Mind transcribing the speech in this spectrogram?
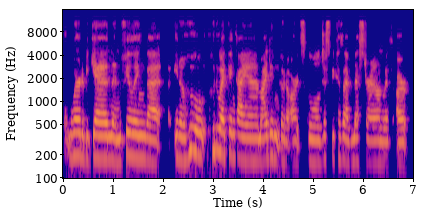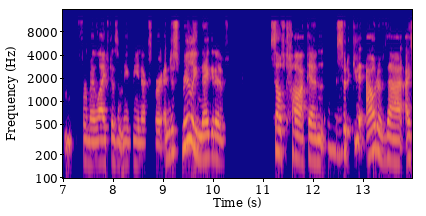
where to begin and feeling that, you know, who, who do I think I am? I didn't go to art school just because I've messed around with art for my life doesn't make me an expert and just really negative – self talk. And mm-hmm. so to get out of that, I,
